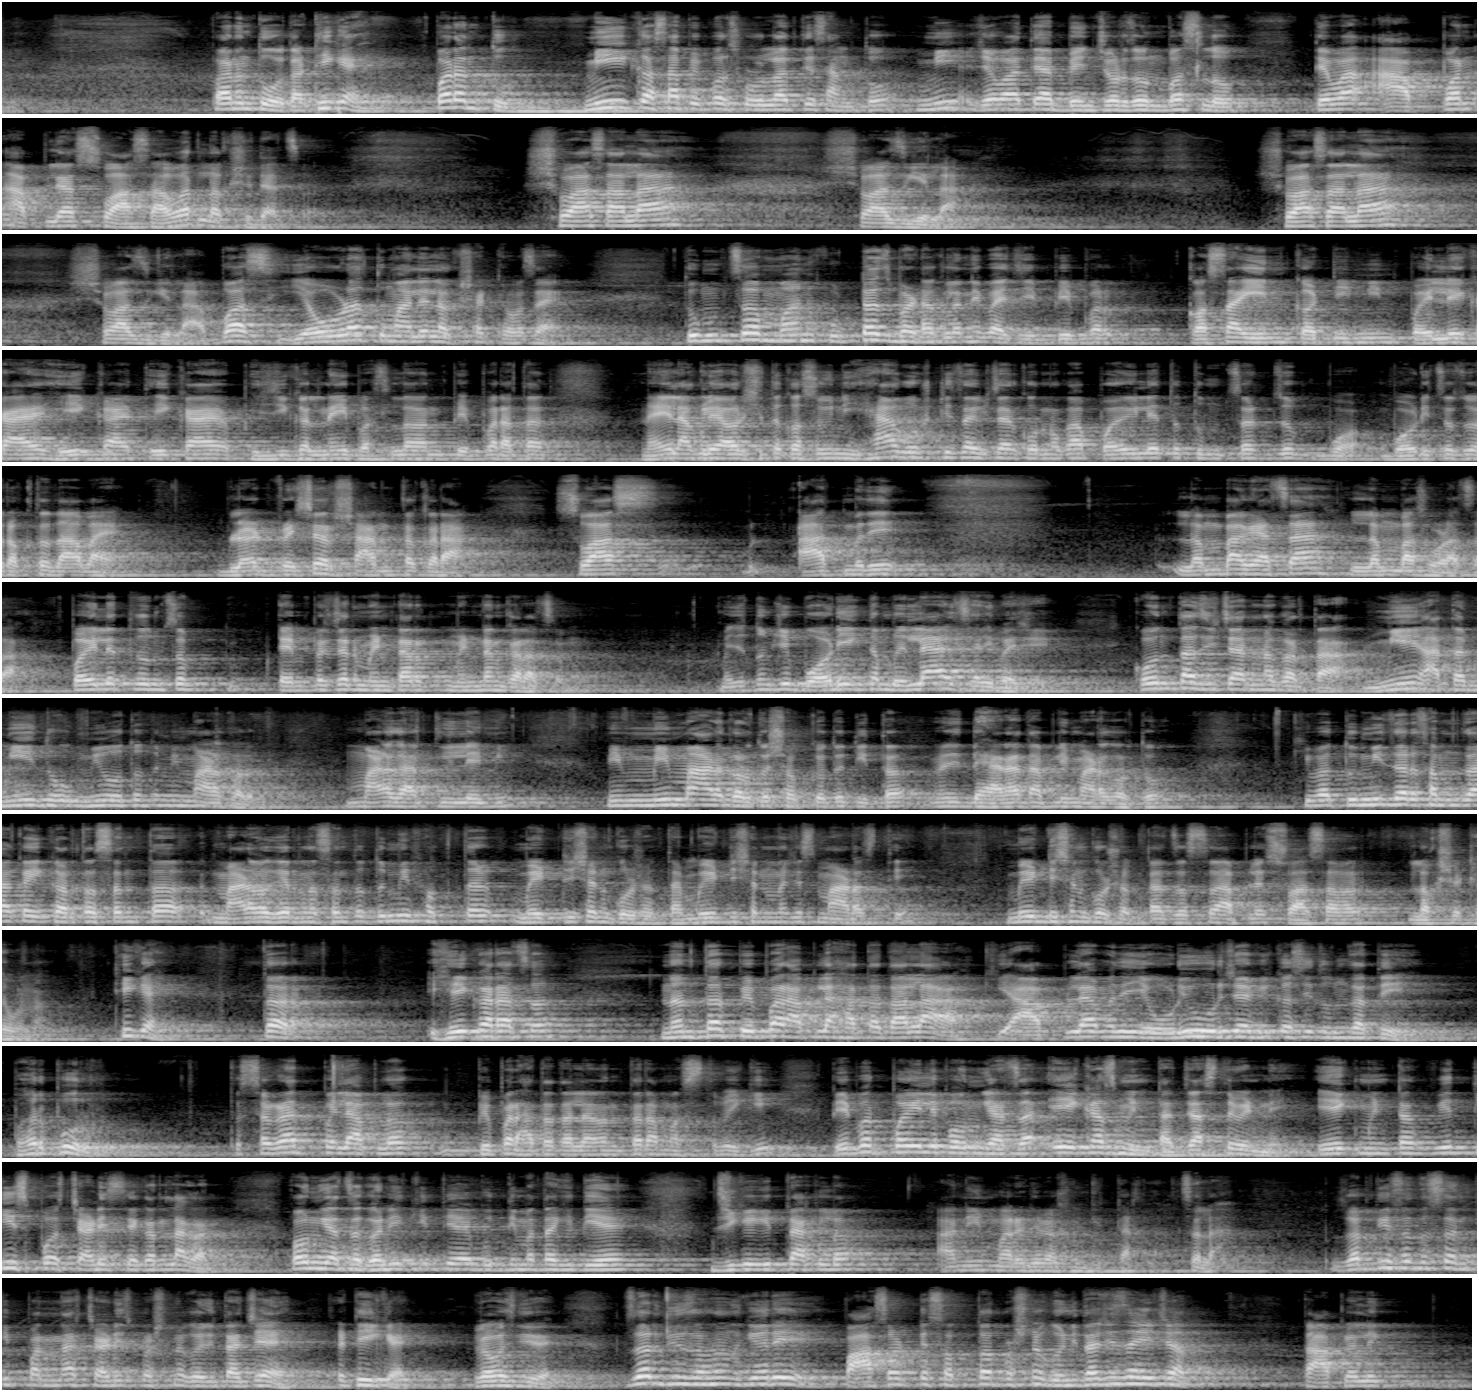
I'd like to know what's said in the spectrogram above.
परंतु होता. ठीक आहे. परंतु मी कसा पेपर सोडवला ते सांगतो. मी जेव्हा त्या बेंचवर जाऊन बसलो तेव्हा आपण आपल्या श्वासावर लक्ष द्यायचं. श्वास आला श्वास गेला. श्वास आला श्वास गेला. बस एवढं तुम्हाला लक्षात ठेवायचं आहे. तुमचं मन कुठंच भटकलं नाही पाहिजे. पेपर कसा येईन कठीण येईन पहिले काय हे काय ते काय फिजिकल नाही बसलं आणि पेपर आता नाही लागलो यावर्षी तर कसं होईल ह्या गोष्टीचा विचार करू नका. पहिले तर तुमचा जो बॉ बॉडीचा जो रक्तदाब आहे ब्लड प्रेशर शांत करा. श्वास आतमध्ये लंबा घ्यायचा लंबा सोडायचा. पहिले तर तुमचं टेम्परेचर मेंटा मेंटेन करायचं. म्हणजे तुमची बॉडी एकदम रिलॅक्स झाली पाहिजे. कोणताच विचार न करता मी आता मी धो मी होतो तर मी माळ करतो. माळ घातलेली आहे मी. मी मी माळ करतो शक्यतो तिथं. म्हणजे ध्यानात आपली माळ करतो. किंवा तुम्ही जर समजा काही करत असाल तर माळ वगैरे नसेल तर तुम्ही फक्त मेडिटेशन करू शकता. मेडिटेशन म्हणजेच माळ असते. मेडिटेशन करू शकता जसं आपल्या श्वासावर लक्ष ठेवणं. ठीक आहे? तर हे करायचं. नंतर पेपर आपल्या हातात आला की आपल्यामध्ये एवढी ऊर्जा विकसित होऊन जाते. भरपूर. तर सगळ्यात पहिले आपलं पेपर हातात आल्यानंतर मस्तपैकी पेपर पहिले पाहून घ्यायचा एकाच मिनिटात जास्त वेळ नाही. एक मिनटं म्हणजे तीस प चाळीस सेकंद लागत पाहून घ्यायचं गणित किती आहे बुद्धिमत्ता किती आहे जी के किती टाकलं आणि मराठी व्याकरण किती टाकलं. चला. जर दिसत असेल की पन्नास चाळीस प्रश्न गणिताचे आहे तर ठीक आहे व्यवस्थित आहे. जर दिसत असेल की अरे पासष्ट ते सत्तर प्रश्न गणिताचेच आहे याच्यात तर आपल्याला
